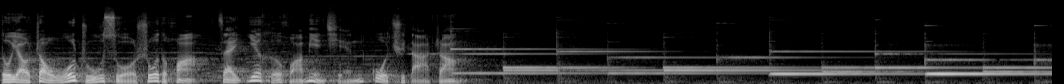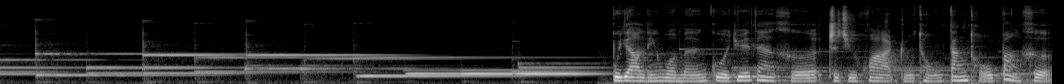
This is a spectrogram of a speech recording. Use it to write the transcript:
都要照我主所说的话在耶和华面前过去打仗。不要领我们过约旦河这句话如同当头棒喝。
